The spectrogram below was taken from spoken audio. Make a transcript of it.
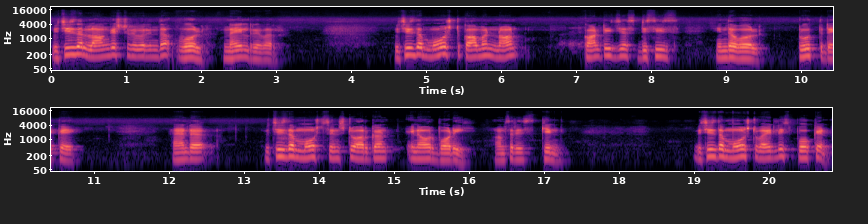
Which is the longest river in the world? Nile River. Which is the most common non-contagious disease in the world? Tooth decay. And uh, which is the most sensitive organ in our body? Answer is skin. Which is the most widely spoken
